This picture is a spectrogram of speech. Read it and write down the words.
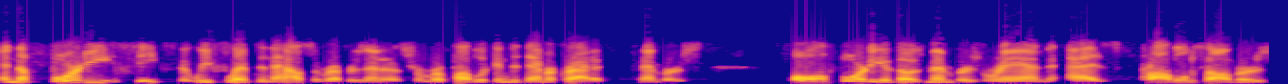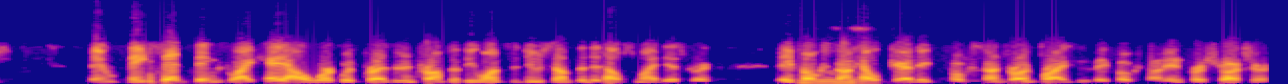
And the 40 seats that we flipped in the House of Representatives from Republican to Democratic members, all 40 of those members ran as problem solvers. They, they said things like, hey, I'll work with President Trump if he wants to do something that helps my district. They focused mm-hmm. on health care. They focused on drug prices. They focused on infrastructure.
